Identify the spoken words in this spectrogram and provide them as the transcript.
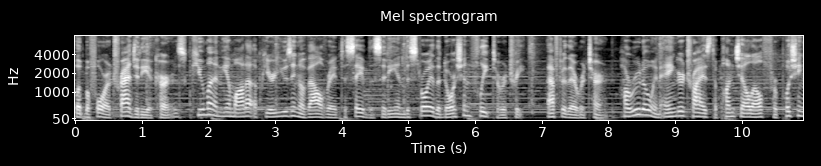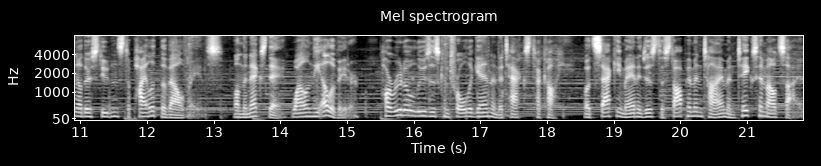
But before a tragedy occurs, Kuma and Yamada appear using a Valvrave to save the city and destroy the Dorssian fleet to retreat. After their return, Haruto in anger tries to punch L-Elf for pushing other students to pilot the Valvraves. On the next day, while in the elevator, Haruto loses control again and attacks Takahi. But Saki manages to stop him in time and takes him outside,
